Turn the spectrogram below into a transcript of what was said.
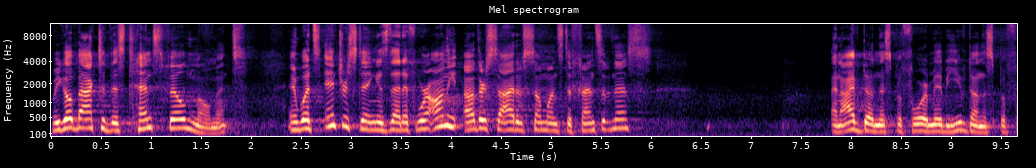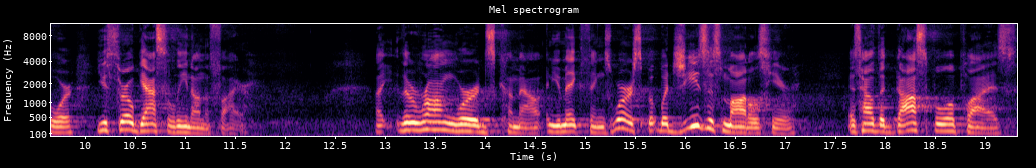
We go back to this tense filled moment, and what's interesting is that if we're on the other side of someone's defensiveness, and I've done this before, maybe you've done this before, you throw gasoline on the fire. Like, the wrong words come out and you make things worse. But what Jesus models here is how the gospel applies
